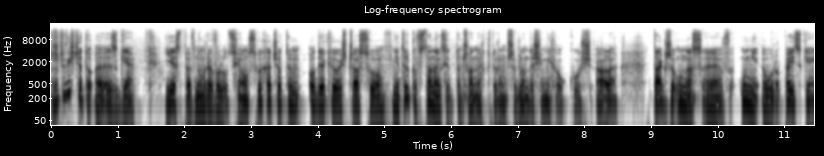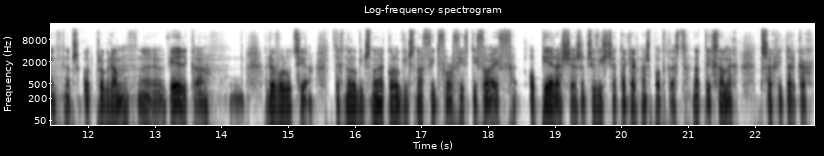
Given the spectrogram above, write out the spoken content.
Rzeczywiście to ESG jest pewną rewolucją. Słychać o tym od jakiegoś czasu nie tylko w Stanach Zjednoczonych, którym przygląda się Michał Kuś, ale także u nas e, w Unii Europejskiej, na przykład program e, Wielka rewolucja technologiczno-ekologiczna Fit for 55 opiera się rzeczywiście, tak jak nasz podcast, na tych samych trzech literkach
